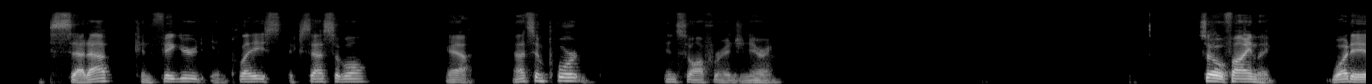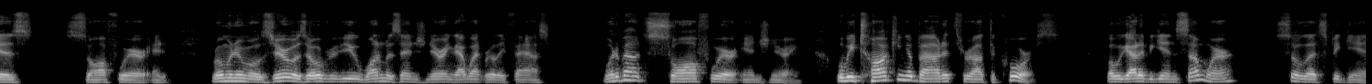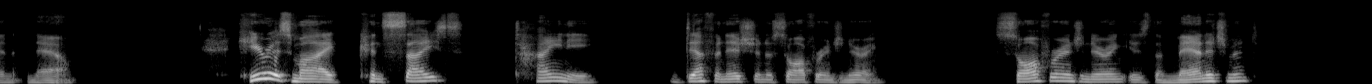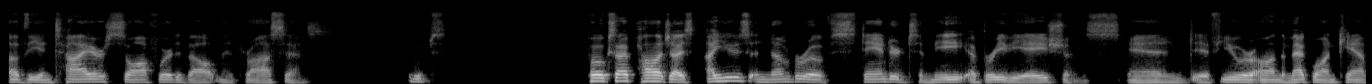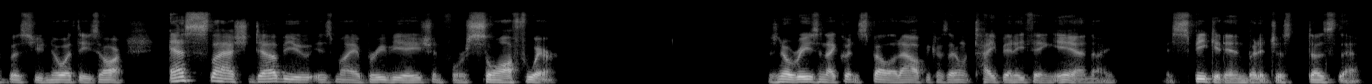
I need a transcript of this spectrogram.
set up, configured, in place, accessible. Yeah, that's important in software engineering. So finally, what is software? And Roman numeral zero is overview, one was engineering, that went really fast. What about software engineering? We'll be talking about it throughout the course, but we got to begin somewhere. So let's begin now. Here is my concise, tiny definition of software engineering. Software engineering is the management of the entire software development process. Oops. Folks, I apologize. I use a number of standard to me abbreviations. And if you are on the Mequon campus, you know what these are. S slash W is my abbreviation for software. There's no reason I couldn't spell it out because I don't type anything in. I, I speak it in, but it just does that.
